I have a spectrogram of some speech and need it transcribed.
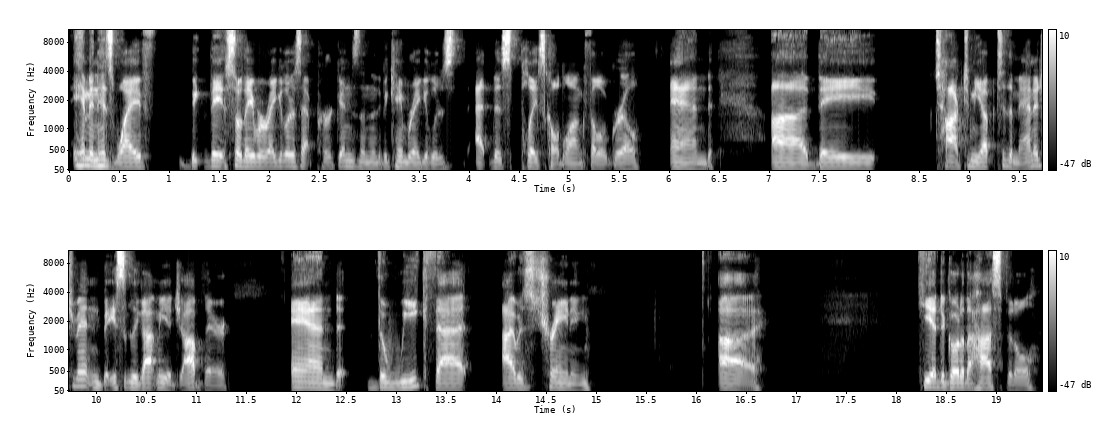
him and his wife they so they were regulars at Perkins, and then they became regulars at this place called Longfellow Grill, and uh, they talked me up to the management and basically got me a job there. And the week that I was training, uh, he had to go to the hospital,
